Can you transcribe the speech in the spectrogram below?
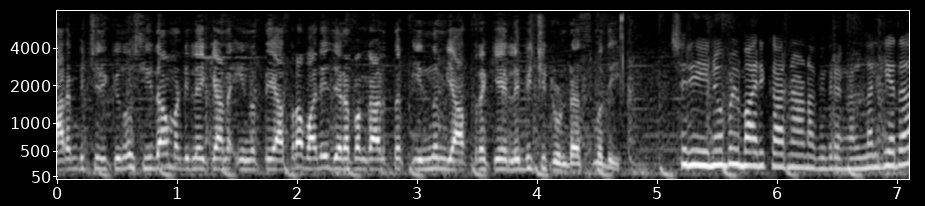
ആരംഭിച്ചിരിക്കുന്നു. സീതാമണ്ഡിലേക്കാണ് ഇന്നത്തെ യാത്ര. വലിയ ജനപങ്കാളിത്തം ഇന്നും യാത്രയ്ക്ക് ലഭിച്ചിട്ടുണ്ട്. സ്മൃതി. ശരി നോബിൾ മാരിക്കാരനാണ് വിവരങ്ങൾ നൽകിയത്.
